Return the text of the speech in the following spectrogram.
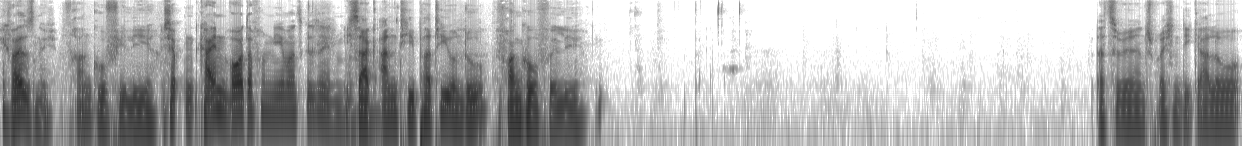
Ich weiß es nicht. Frankophilie. Ich habe kein Wort davon jemals gesehen. Ich sag Antipathie und du? Frankophilie. Dazu wäre entsprechend die Gallo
